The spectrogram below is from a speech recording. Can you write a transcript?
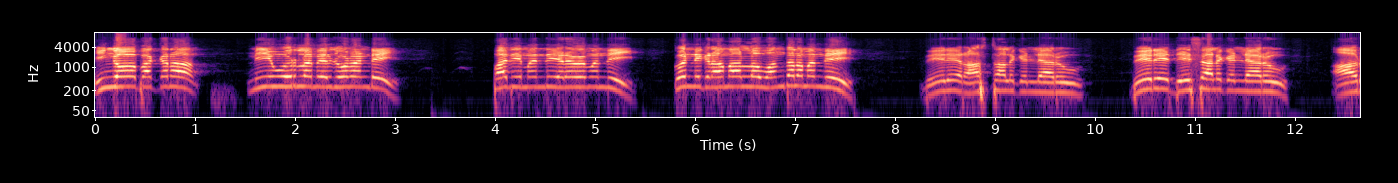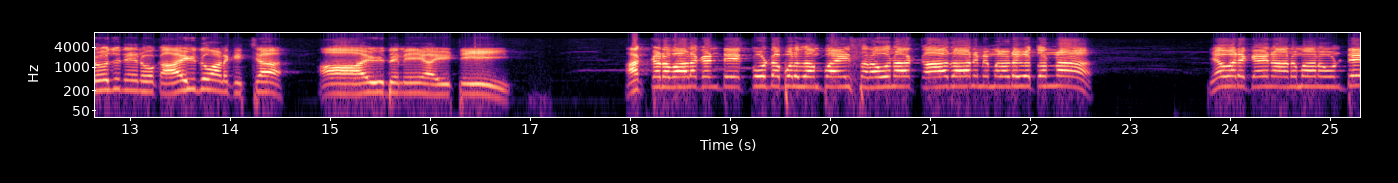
ఇంకో పక్కన మీ ఊర్లో మీరు చూడండి. పది మంది ఇరవై మంది కొన్ని గ్రామాల్లో వందల మంది. వేరే రాష్ట్రాలకు వెళ్ళారు వేరే దేశాలకు వెళ్ళారు ఆ రోజు నేను ఒక ఆయుధం వాళ్ళకి ఇచ్చా ఆ ఆయుధమే ఐటీ అక్కడ వాళ్ళకంటే ఎక్కువ డబ్బులు సంపాదిస్తారు అవునా కాదా అని మిమ్మల్ని అడుగుతున్నా. ఎవరికైనా అనుమానం ఉంటే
